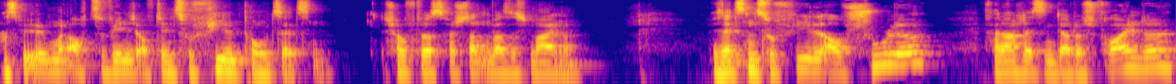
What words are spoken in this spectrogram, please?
dass wir irgendwann auch zu wenig auf den zu vielen Punkt setzen. Ich hoffe, du hast verstanden, was ich meine. Wir setzen zu viel auf Schule, vernachlässigen dadurch Freunde,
